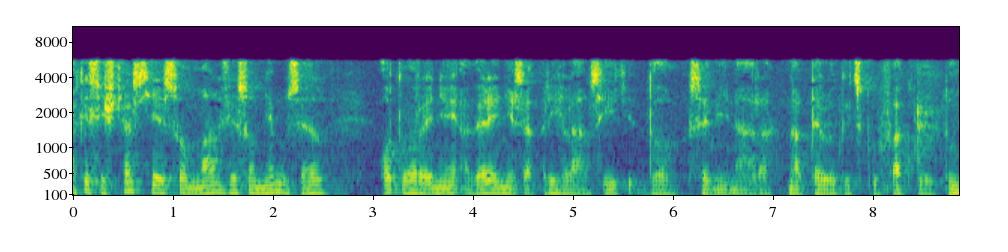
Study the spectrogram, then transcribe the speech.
akési šťastie som mal, že som nemusel otvorene a verejne sa prihlásiť do seminára na teologickú fakultu,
